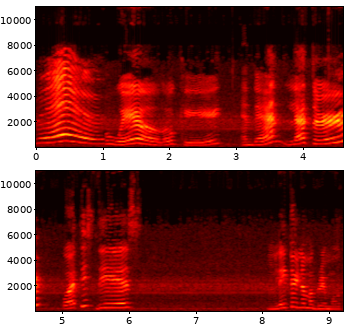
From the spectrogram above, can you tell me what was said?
Red. whale. Okay. And then, letter. What is this? Hmm, Later na mag-remote.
